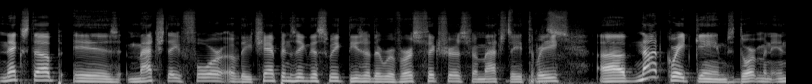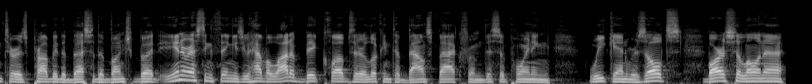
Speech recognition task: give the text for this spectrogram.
Next up is match day four of the Champions League this week. These are the reverse fixtures from match day three. Uh, not great games. Dortmund Inter is probably the best of the bunch, but the interesting thing is you have a lot of big clubs that are looking to bounce back from disappointing weekend results. Barcelona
